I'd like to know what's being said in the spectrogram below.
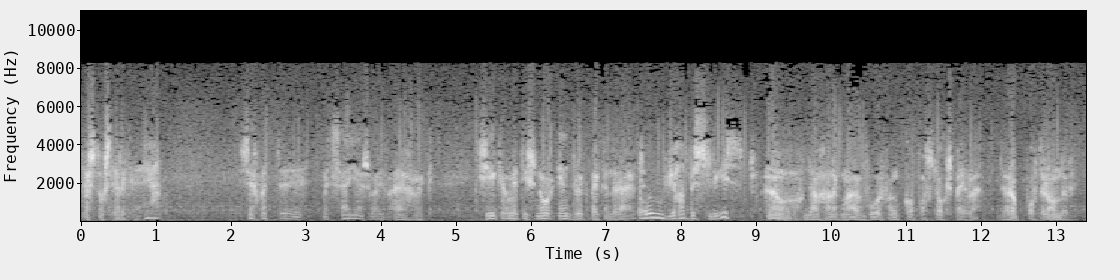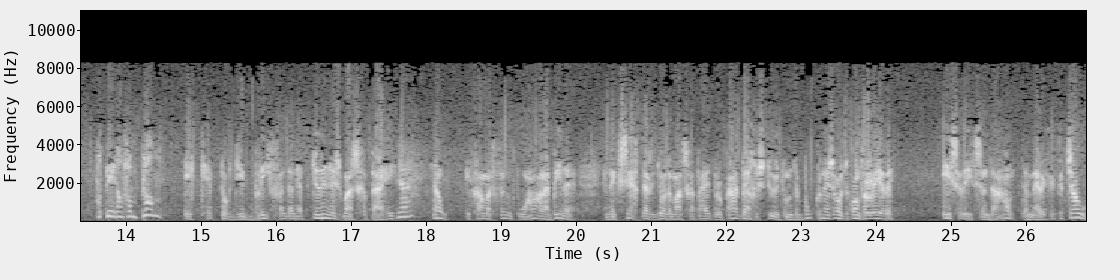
Dat is toch sterk, hè? Ja. Zeg, wat, eh, wat zei jij zo even eigenlijk? Zeker met die snor indrukwekkend eruit? Oh, ja, beslist. Nou, dan ga ik maar voor van koppelstok spelen. Erop of eronder. Wat ben je dan van plan? Ik heb toch die brief van de Neptunusmaatschappij? Ja? Nou, ik ga met veel poeha naar binnen. En ik zeg dat ik door de maatschappij erop uit ben gestuurd om de boeken en zo te controleren. Is er iets aan de hand, dan merk ik het zo.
